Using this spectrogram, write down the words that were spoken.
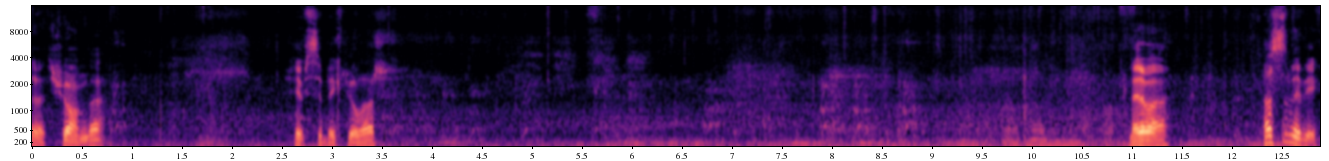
Evet şu anda hepsi bekliyorlar. Merhaba. Nasılsın bebeğim?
